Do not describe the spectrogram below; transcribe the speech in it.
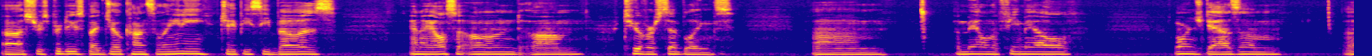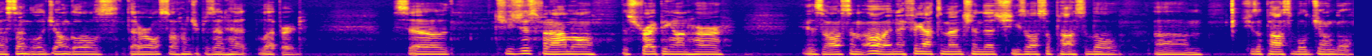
Uh, she was produced by Joe Consolini, JPC Boas, and I also owned um, two of her siblings, um, a male and a female Orangasm, uh, Sunglow Jungles that are also 100% het leopard. So she's just phenomenal. The striping on her is awesome. Oh, and I forgot to mention that she's also possible, um, she's a possible jungle,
